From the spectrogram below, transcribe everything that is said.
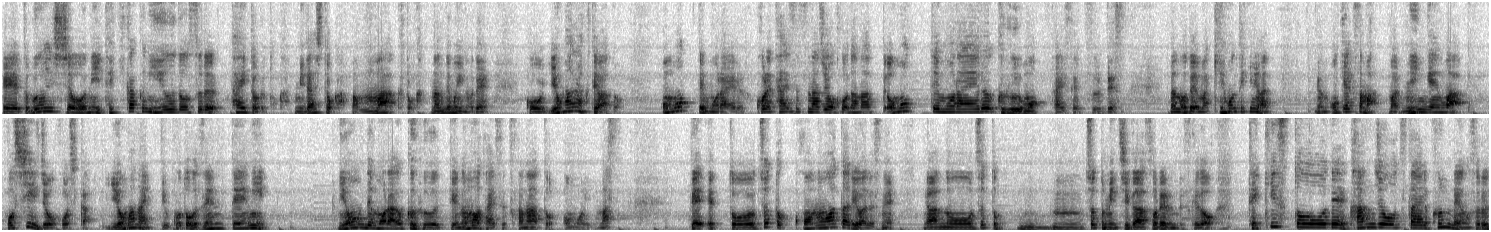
えっ、ー、と、文章に的確に誘導するタイトルとか、見出しとか、まあ、マークとか、何でもいいので、こう、読まなくてはと。思ってもらえる。これ大切な情報だなって思ってもらえる工夫も大切です。なので、まあ、基本的には、お客様、まあ、人間は欲しい情報しか読まないっていうことを前提に読んでもらう工夫っていうのも大切かなと思います。で、えっと、ちょっとこのあたりはですね、あの、ちょっと、うん、ちょっと道がそれるんですけど、テキストで感情を伝える訓練をするっ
